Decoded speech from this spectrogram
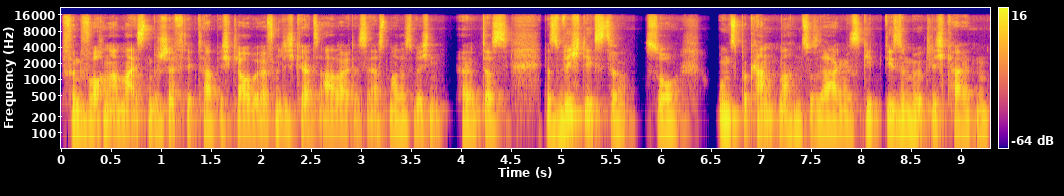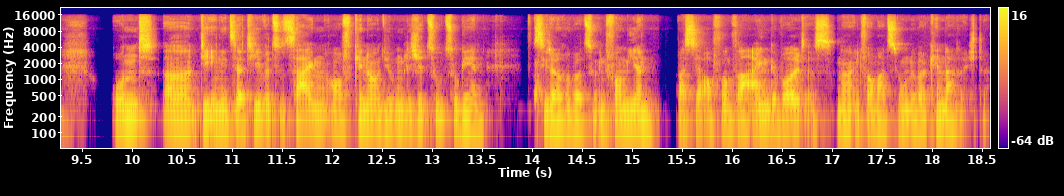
fünf Wochen am meisten beschäftigt habe. Ich glaube, Öffentlichkeitsarbeit ist erstmal das, äh, das, das Wichtigste, so uns bekannt machen, zu sagen, es gibt diese Möglichkeiten und äh, die Initiative zu zeigen, auf Kinder und Jugendliche zuzugehen, sie darüber zu informieren, was ja auch vom Verein gewollt ist, ne? Informationen über Kinderrechte.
